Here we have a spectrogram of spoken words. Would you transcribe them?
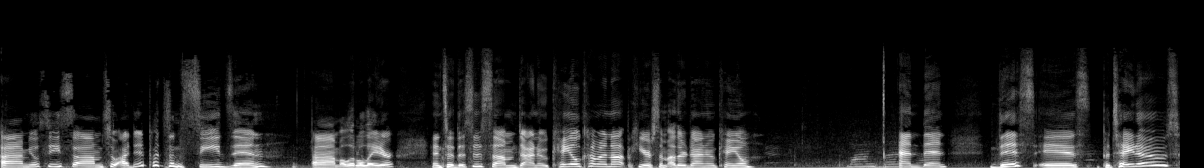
Um, you'll see some, so I did put some seeds in um, a little later. And so this is some dino kale coming up. Here's some other dino kale. And then this is potatoes,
